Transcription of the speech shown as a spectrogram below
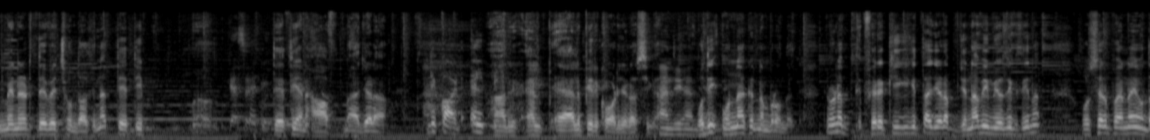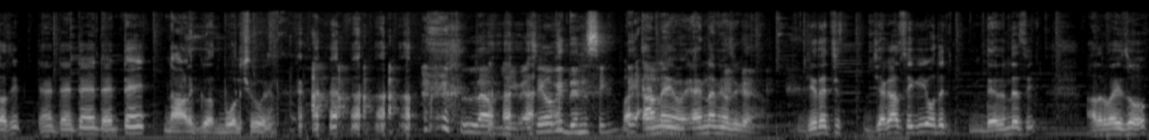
ਮਿੰਟ ਦੇ ਵਿੱਚ ਹੁੰਦਾ ਸੀ ਨਾ 33 ਅਹ, 33 ਐਂਡ ਹਾਫ ਜਿਹੜਾ ਰਿਕਾਰਡ ਐਲਪੀ ਹਾਂ ਐਲਪੀ ਰਿਕਾਰਡ ਜਿਹੜਾ ਸੀਗਾ ਹਾਂਜੀ, ਹਾਂਜੀ। ਉਹਦੀ ਉਹਨਾਂ ਕੁ ਨੰਬਰ ਹੁੰਦਾ ਸੀ ਤੇ ਉਹਨੇ ਫਿਰ ਕੀ ਕੀ ਕੀਤਾ ਜਿਹੜਾ ਜਿੰਨਾ ਵੀ 뮤직 ਸੀ ਨਾ ਉਹ ਸਿਰਫ ਇੰਨਾ ਹੀ ਹੁੰਦਾ ਸੀ ਟੈਂ ਟੈਂ ਟੈਂ ਟੈਂ ਟੈਂ ਨਾਲ ਗ- ਬੋਲ ਸ਼ੁਰੂ ਹੋ ਜਾਂਦਾ ਲਵਲੀ ਵੈਸੇ ਉਹ ਵੀ ਦਿਨ ਸੀ ਬਸ ਤੇ ਇੰਨਾ ਹੀ ਇੰਨਾ 뮤직 ਹੈ ਜਿਹਦੇ 'ਚ ਜਗ੍ਹਾ ਸੀਗੀ ਉਹਦੇ 'ਚ ਦੇ ਦਿੰਦੇ ਸੀ। ਅਦਰਵਾਈਜ਼ ਉਹ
